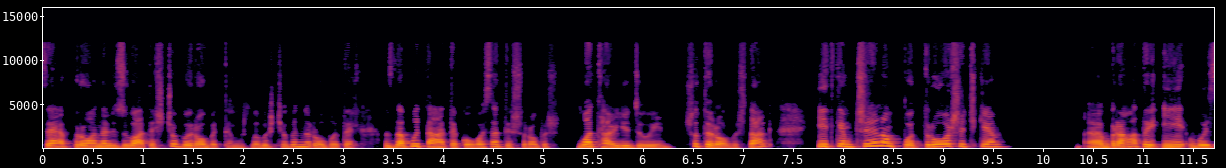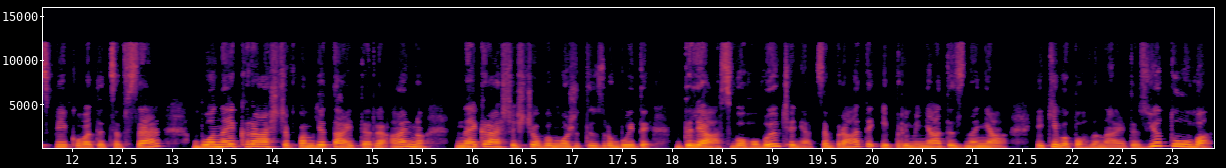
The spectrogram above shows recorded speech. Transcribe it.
це проаналізувати, що ви робите, можливо, що ви не робите, запитати когось, а ти що робиш? What are you doing? Що ти робиш, так? І таким чином потрошечки брати і виспікувати це все, бо найкраще, пам'ятайте, реально, найкраще, що ви можете зробити для свого вивчення, це брати і приміняти знання, які ви поглинаєте з Ютуба,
